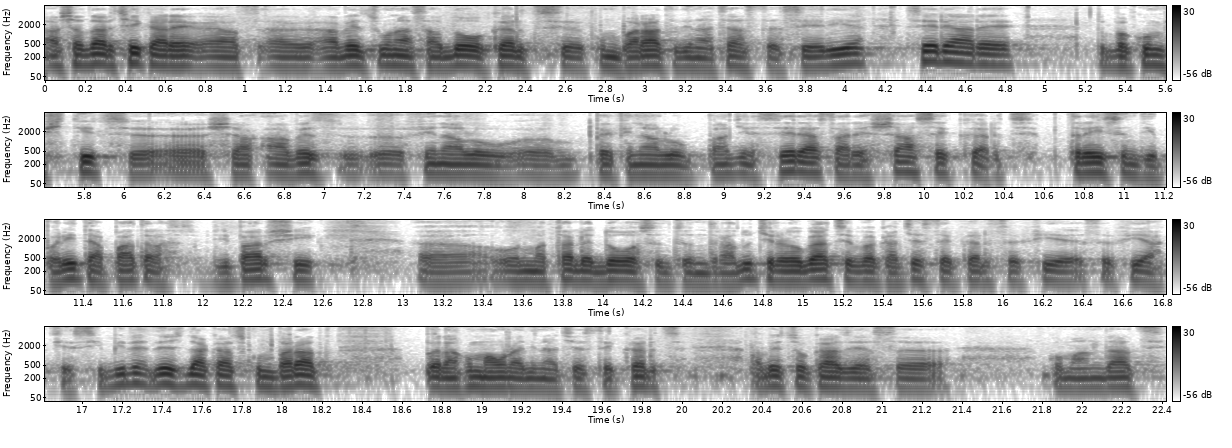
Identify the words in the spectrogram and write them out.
Așadar, cei care aveți una sau două cărți cumpărate din această serie, seria are după cum știți și aveți finalul, pe finalul paginii, seria asta are șase cărți. Trei sunt tipărite, a patra tipar și Uh, următoarele două sunt în traducere. Rugați-vă ca aceste cărți să fie, să fie accesibile. Deci dacă ați cumpărat până acum una din aceste cărți, aveți ocazia să comandați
